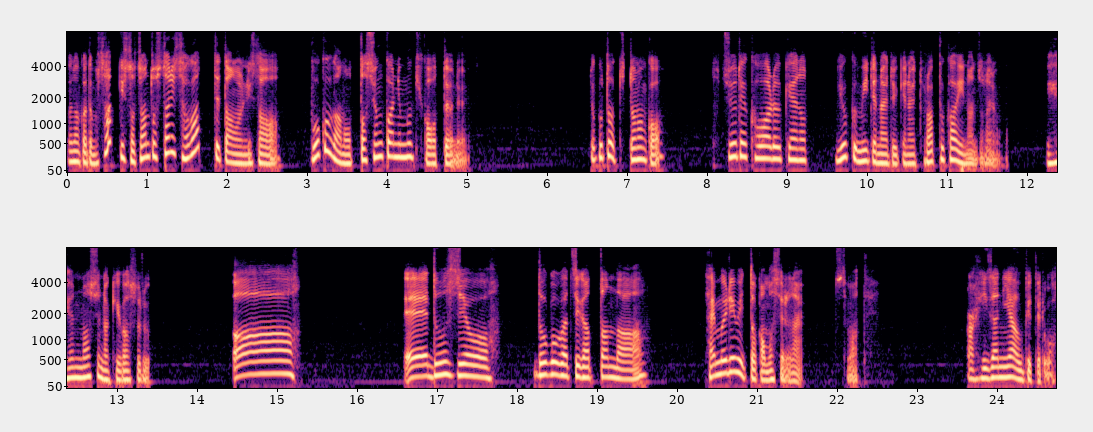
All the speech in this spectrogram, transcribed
なんかでもさっきさ、ちゃんと下に下がってたのにさ、僕が乗った瞬間に向き変わったよね。ってことはきっとなんか、途中で変わる系の、よく見てないといけないトラップ会議なんじゃないの異変なしな気がする。あー。えー、どうしよう。どこが違ったんだ？タイムリミットかもしれない。ちょっと待って。あ、膝に矢受けてるわ。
